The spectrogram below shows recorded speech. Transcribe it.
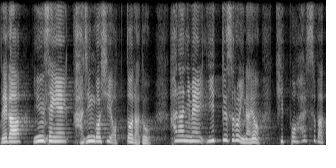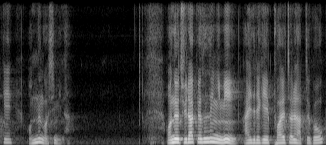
내가 인생에 가진 것이 없더라도 하나님의 이 뜻으로 인하여 기뻐할 수밖에 없는 것입니다. 어느 주일학교 선생님이 아이들에게 부활절을 앞두고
